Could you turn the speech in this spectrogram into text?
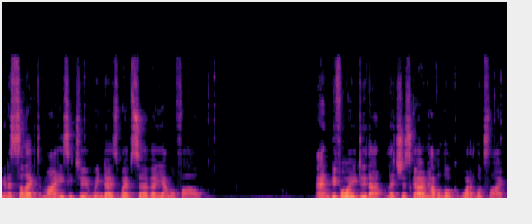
I'm going to select my EC2 Windows Web Server YAML file. And before we do that, let's just go and have a look what it looks like.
